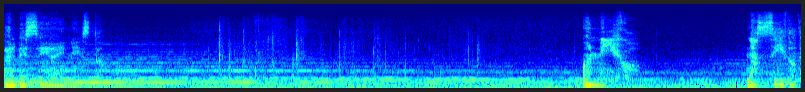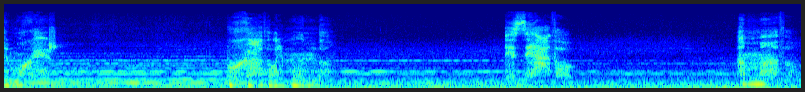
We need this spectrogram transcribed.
Tal vez sea en esto. Un hijo nacido de mujer, pujado al mundo, deseado, amado.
